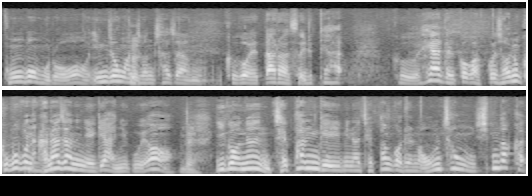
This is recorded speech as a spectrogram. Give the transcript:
공범으로 임종원 그... 전 차장 그거에 따라서 이렇게 하, 그 해야 될 것 같고요. 저는 그 부분 안 하자는 얘기 아니고요. 네. 이거는 재판 개입이나 재판 거래는 엄청 심각한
